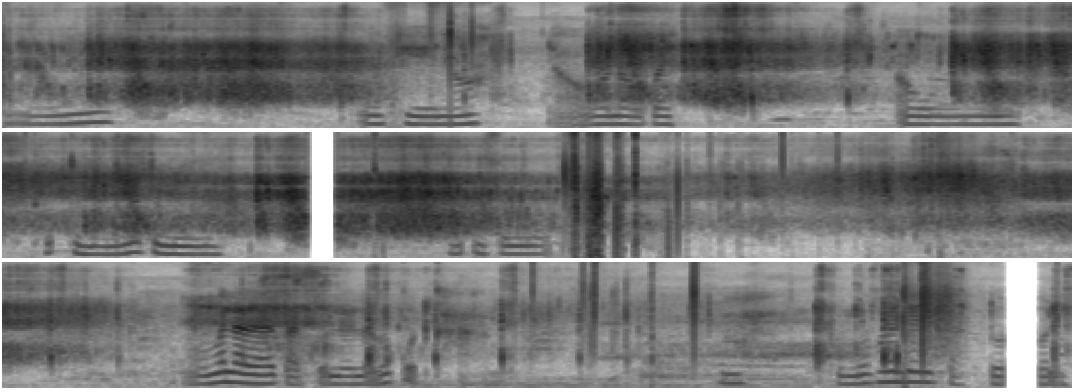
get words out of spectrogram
อืม โอเคเนาะเดี๋ยวเราไป เอาเพชรจะมันน่าจะมีนะมีอัสลับเวลาเราตัดตัวเลยเราก็กดค้างเนาะผมไม่ค่อยได้ตัดตัวเลย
